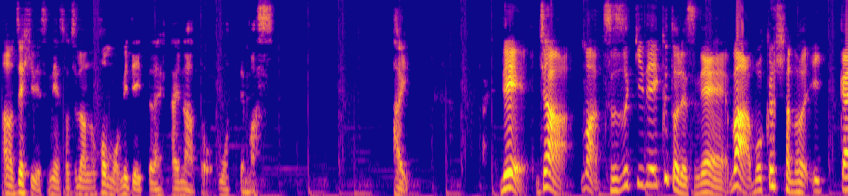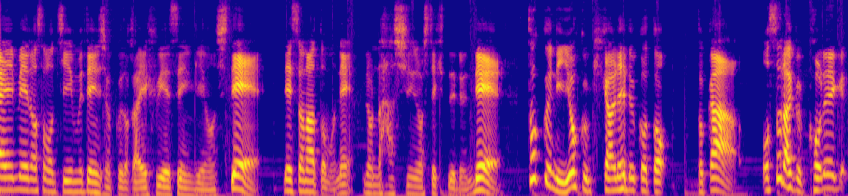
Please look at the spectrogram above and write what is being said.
あの、ぜひですね、そちらの方も見ていただきたいなと思ってます。はい。で、じゃあ、まあ、続きでいくとですね、まあ、僕らの1回目のそのチーム転職とか FA 宣言をして、で、その後もね、いろんな発信をしてきてるんで、特によく聞かれることとか、おそらくこれ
